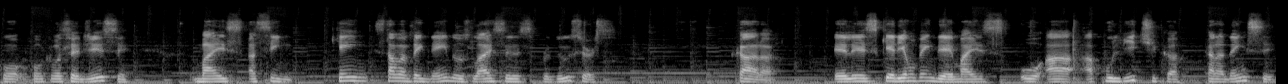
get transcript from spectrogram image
com, com o que você disse, mas assim, quem estava vendendo os licensed producers, cara, eles queriam vender, mas o, a, a política canadense,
